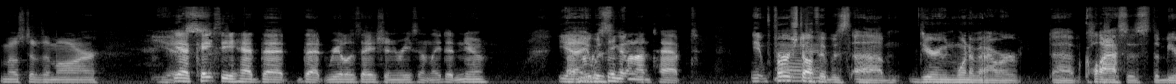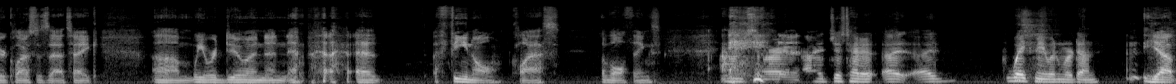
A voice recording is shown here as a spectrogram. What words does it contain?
most of them are. Yes. Yeah, Casey had that that realization recently, didn't you? I Yeah, it was. seeing it on Untappd. It, first Oh, off, yeah. it was um, during one of our uh, classes, the beer classes that I take. Um, we were doing an a, a phenol class of all things. I'm sorry, I just had a, a, a wake me when we're done. Yeah,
